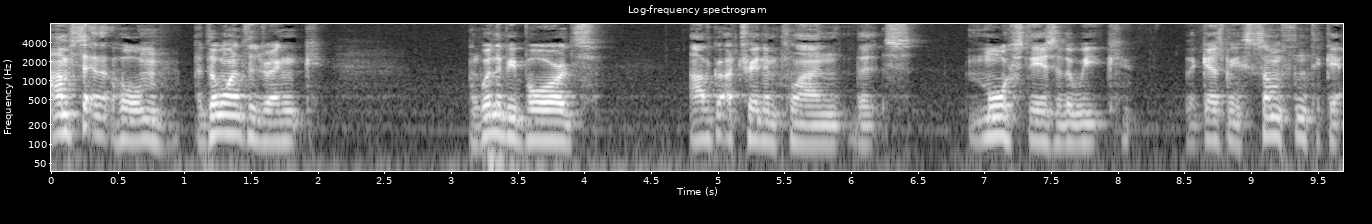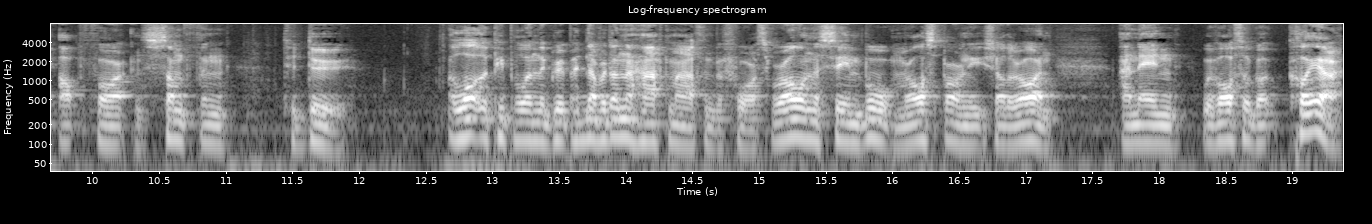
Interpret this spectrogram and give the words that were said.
I'm sitting at home, I don't want to drink, I'm going to be bored. I've got a training plan that's most days of the week that gives me something to get up for and something to do. A lot of the people in the group had never done a half marathon before, so we're all in the same boat and we're all spurring each other on. And then we've also got Claire,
